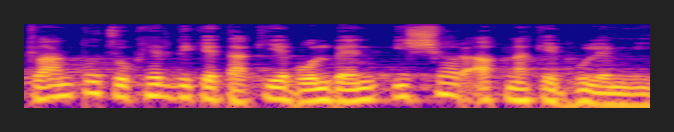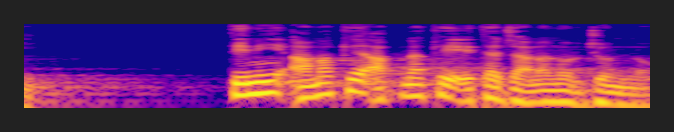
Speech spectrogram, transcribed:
ক্লান্ত চোখের দিকে তাকিয়ে বলবেন, ঈশ্বর আপনাকে ভুলেননি। তিনি আমাকে আপনাকে এটা জানানোর জন্য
